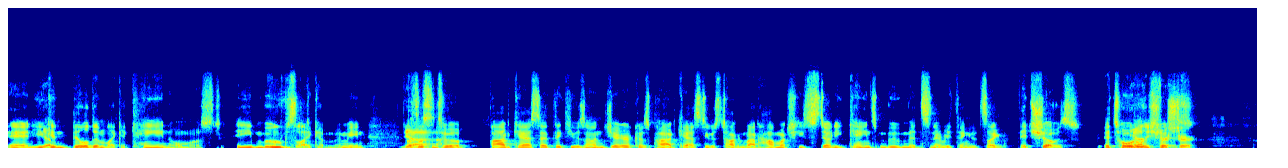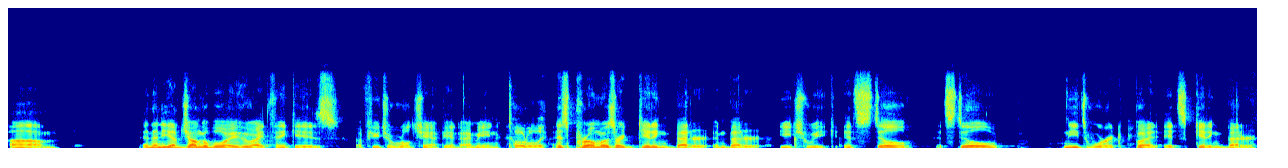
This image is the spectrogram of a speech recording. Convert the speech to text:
and you Yep. can build him like a Kane almost. He moves like him. I mean, I was listening to a podcast. I think he was on Jericho's podcast. And he was talking about how much he studied Kane's movements and everything. It's like it shows. It totally for shows. sure. Um, and then you have Jungle Boy, who I think is a future world champion. I mean, totally his promos are getting better and better each week. It's still it's still needs work, but it's getting better.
